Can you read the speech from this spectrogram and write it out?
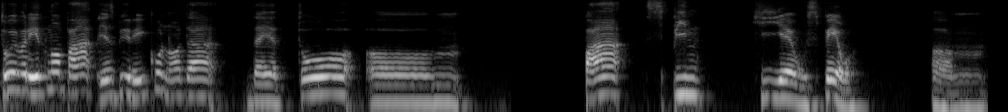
To je verjetno, pa jaz bi rekel, no, da, da je to um, pa spin, ki je uspel um,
